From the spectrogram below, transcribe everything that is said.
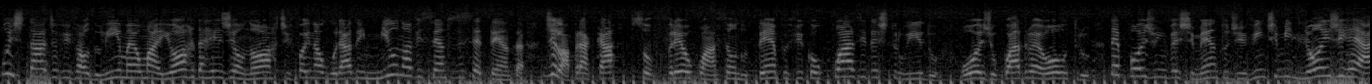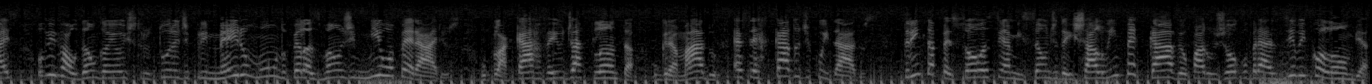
O estádio Vivaldo Lima é o maior da região norte e foi inaugurado em 1970. De lá para cá, sofreu com a ação do tempo e ficou quase destruído. Hoje o quadro é outro. Depois de um investimento de 20 milhões de reais, o Vivaldão ganhou estrutura de primeiro mundo pelas mãos de mil operários. O placar veio de Atlanta. O gramado é cercado de cuidados. 30 pessoas têm a missão de deixá-lo impecável para o jogo Brasil e Colômbia.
